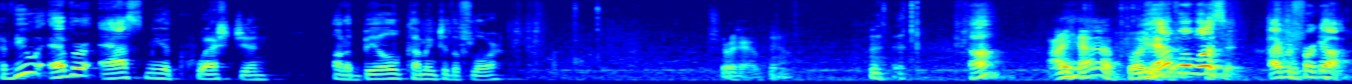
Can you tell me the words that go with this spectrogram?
Have you ever asked me a question on a bill coming to the floor? Sure I have, yeah. Huh? I have. plenty You have? What was it? I forgot.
